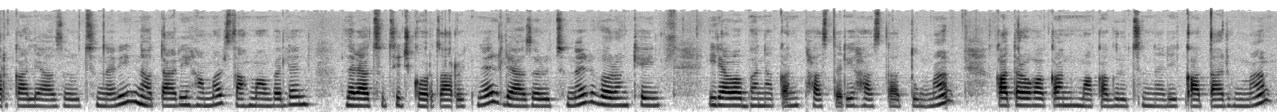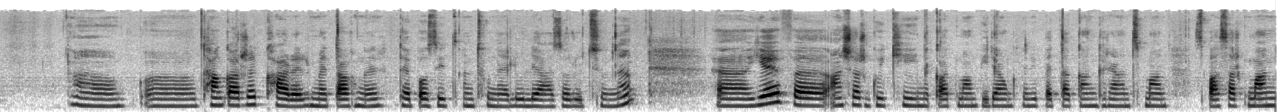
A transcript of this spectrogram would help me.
արկա լիազորությունների նոտարի համար սահմանվել են լրացուցիչ գործառույթներ, լիազորություններ, որոնք էին իրավաբանական փաստերի հաստատումը, կատարողական մակագրությունների կատարումը, թանկարժեք քարեր, մետաղներ, դեպոզիտ ընդունելու լիազորությունը եւ անշարժ գույքի նկատմամբ իրավունքների պետական գրանցման սպասարկման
